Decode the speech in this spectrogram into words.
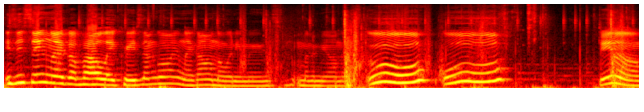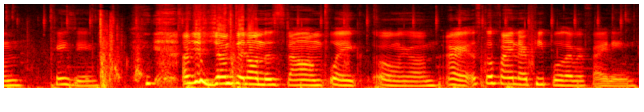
Is he saying like how like crazy I'm going? Like I don't know what he means. I'm gonna be honest. Ooh, ooh. Damn, crazy. I'm just jumping on the stomp. Like, oh my god. Alright, let's go find our people that we're fighting.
